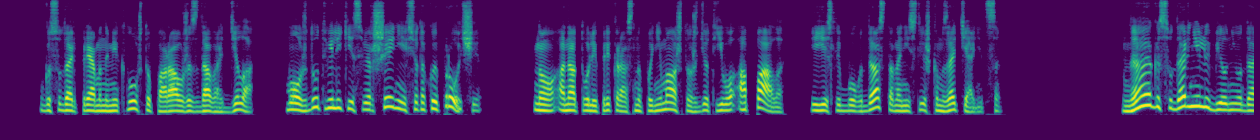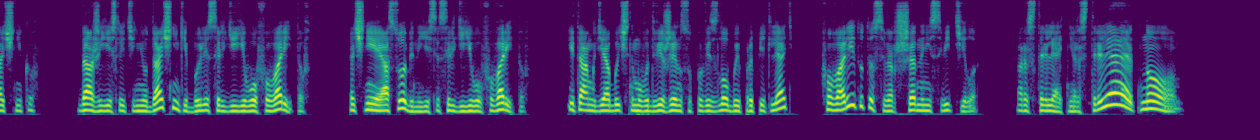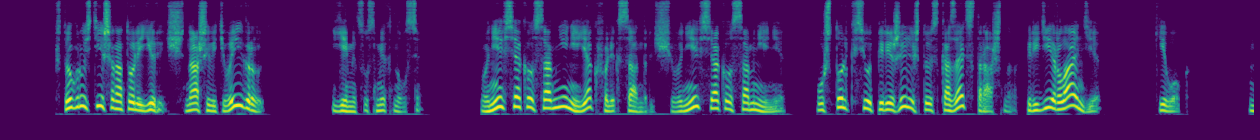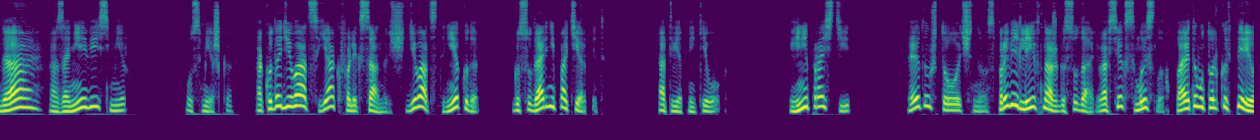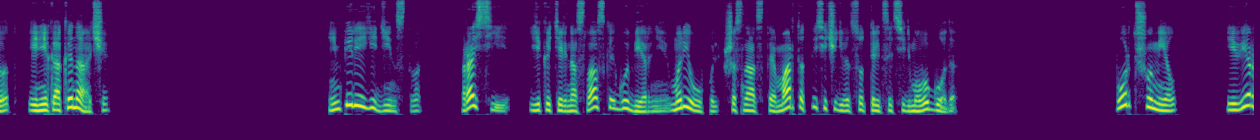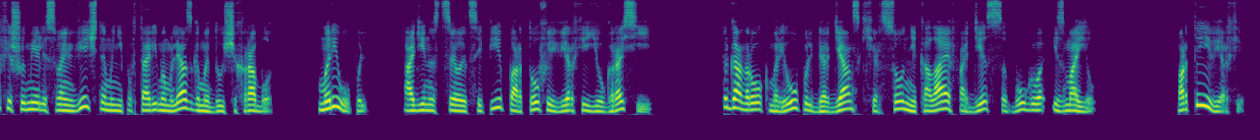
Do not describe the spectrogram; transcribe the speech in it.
Государь прямо намекнул, что пора уже сдавать дела. Мол, ждут великие свершения и все такое прочее. Но Анатолий прекрасно понимал, что ждет его опала, и если Бог даст, она не слишком затянется. Да, государь не любил неудачников. Даже если эти неудачники были среди его фаворитов. Точнее, особенно если среди его фаворитов. И там, где обычному выдвиженцу повезло бы и пропетлять, Фавориту-то совершенно не светило. Расстрелять не расстреляют, но... «Что грустишь, Анатолий Юрьевич? Наши ведь выиграют?» Емец усмехнулся. «Вне всякого сомнения, Яков Александрович, вне всякого сомнения. Уж столько всего пережили, что и сказать страшно. Впереди Ирландия». Кивок. «Да, а за ней весь мир». Усмешка. «А куда деваться, Яков Александрович? Деваться-то некуда. Государь не потерпит». Ответный кивок. И не простит. Это уж точно. Справедлив наш государь во всех смыслах, поэтому только вперед, и никак иначе. Империя Единства. Россия. Екатеринославская губерния. Мариуполь. 16 марта 1937 года. Порт шумел, и верфи шумели своим вечным и неповторимым лязгом идущих работ. Мариуполь. Один из целой цепи портов и верфей Юга России. Таганрог, Мариуполь, Бердянск, Херсон, Николаев, Одесса, Бугово, Измаил. Порты и верфи.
